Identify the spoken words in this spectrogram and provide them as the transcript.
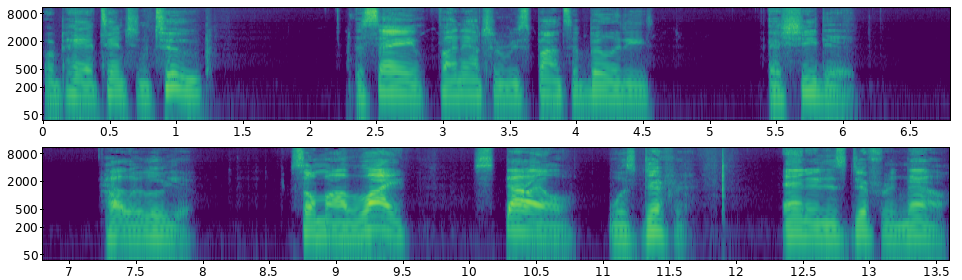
or pay attention to the same financial responsibilities as she did. Hallelujah. So my lifestyle was different and it is different now.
